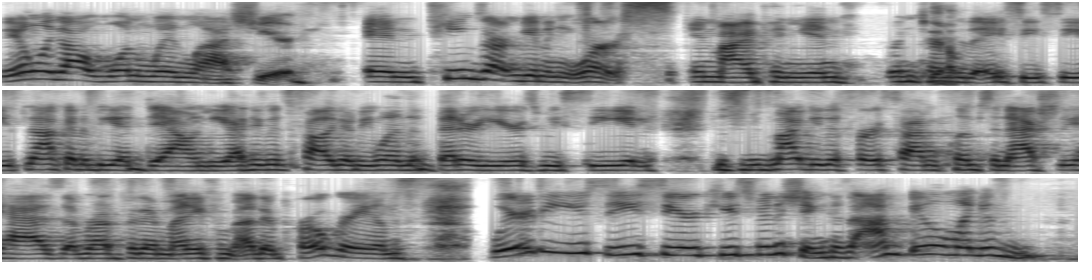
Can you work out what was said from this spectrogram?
they only got one win last year. And teams aren't getting worse, in my opinion, in terms yep. of the ACC. It's not going to be a down year. I think it's probably going to be one of the better years we see. And this might be the first time Clemson actually has a run for their money from other programs. Where do you see Syracuse finishing? Because I'm feeling like it's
